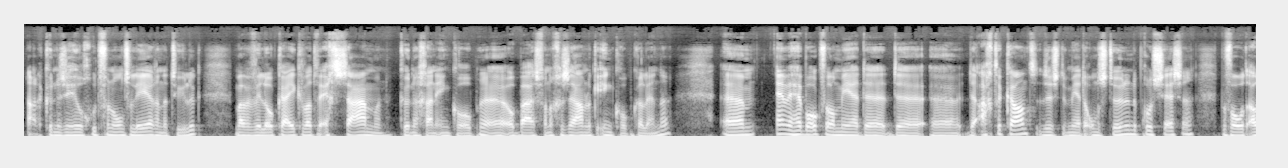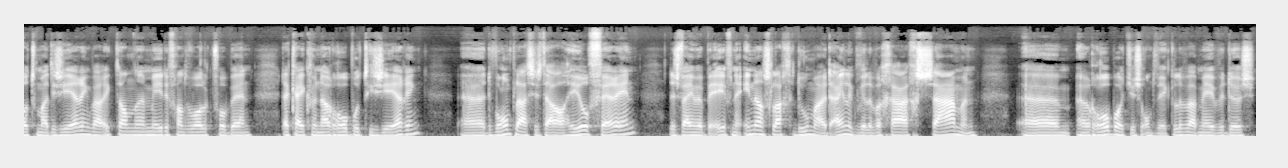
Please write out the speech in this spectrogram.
daar kunnen ze heel goed van ons leren natuurlijk. Maar we willen ook kijken wat we echt samen kunnen gaan inkopen op basis van een gezamenlijke inkoopkalender. Um, en we hebben ook wel meer de, de, de achterkant, dus de meer de ondersteunende processen. Bijvoorbeeld automatisering, waar ik dan mede verantwoordelijk voor ben. Daar kijken we naar robotisering. de woonplaats is daar al heel ver in. Dus wij hebben even een inhaalslag te doen, maar uiteindelijk willen we graag samen um, robotjes ontwikkelen. Waarmee we dus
